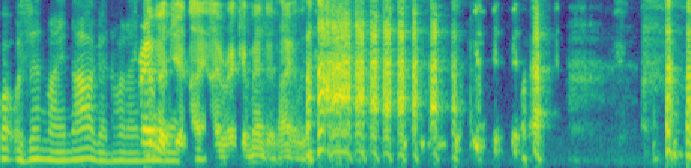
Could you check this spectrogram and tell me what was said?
what was in my noggin when I. Prevagen, I, I recommend it highly.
